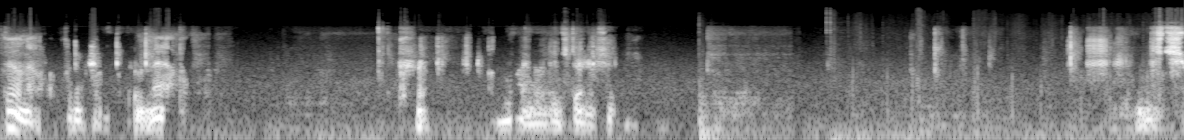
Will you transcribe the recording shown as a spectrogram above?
still not from now. Crap. Oh, I know this direction. Let's.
